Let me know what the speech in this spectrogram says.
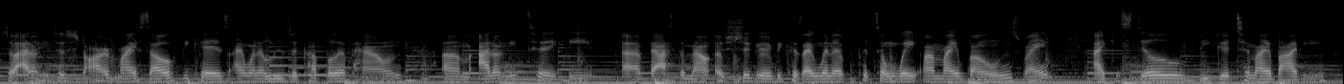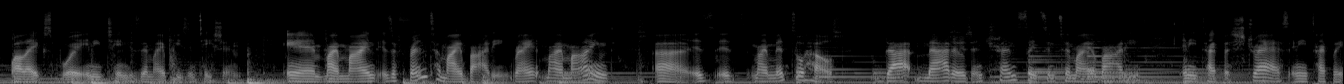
So I don't need to starve myself because I want to lose a couple of pounds. Um, I don't need to eat a vast amount of sugar because I want to put some weight on my bones, right? I can still be good to my body while I explore any changes in my presentation. And my mind is a friend to my body, right? My mind uh, is, is my mental health. That matters and translates into my body. Any type of stress, any type of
